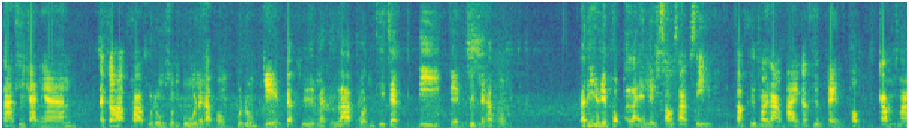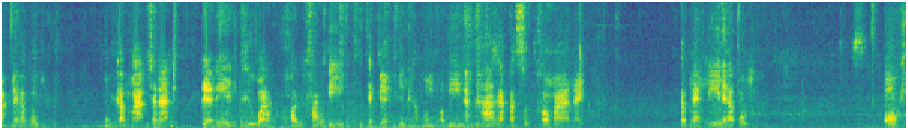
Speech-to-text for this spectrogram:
หน้าที่การงาน แล้วก็ความอุดมสมบูรณ์นะครับ ผมอุดมเกณฑ์ก็คือหมายถึงลาภผลที่จะดีเกิดขึ้นนะครับผมตอนนี้อยู่ในภพอะไรหนึ่งสองสามสี่ก็คือถอยหลังไปก็คือเป็นภพกรรมะนะครับผมภพกรรมะฉะนั้น ดือนนี้ถือว่าค่อนข้างดีที่จะเกิดขึ้นนะครับผมเพราะมีอาคารและก็สุขเข้ามาในตำแหน่งนี้นะครับผมโอเค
